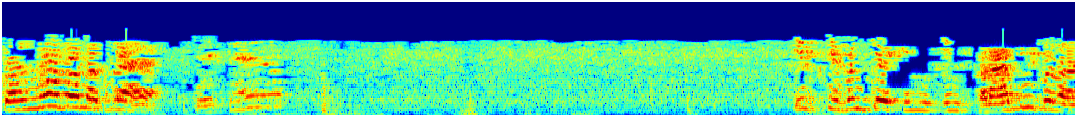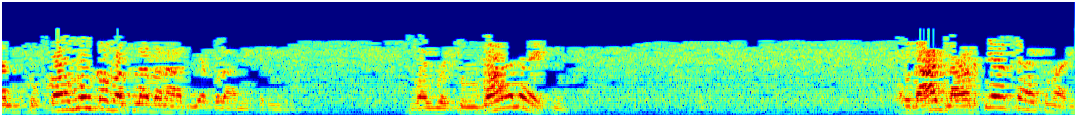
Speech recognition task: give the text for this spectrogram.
قوموں کا مسئلہ ہے۔ دیکھتے ہیں اس قسم کے انفرادی سوال کو قوموں کا مسئلہ بنا دیا پرانے کریم وہ یقین ہے کہ خدا لوٹ کے آتا ہے تمہاری۔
